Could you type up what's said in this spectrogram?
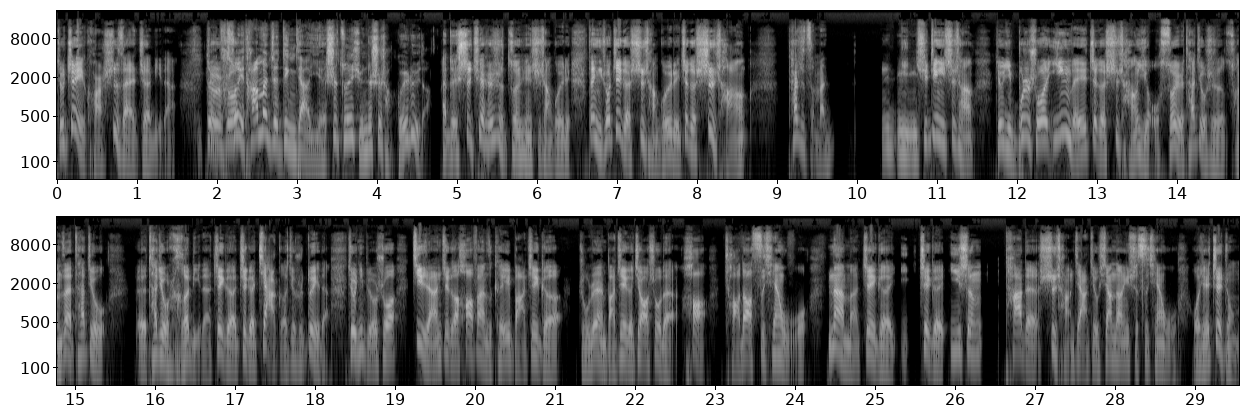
就这一块是在这里的，就是说，所以他们这定价也是遵循着市场规律的。啊，对，是确实是遵循市场规律。但你说这个市场规律，这个市场它是怎么？你你你去定义市场，就你不是说因为这个市场有，所以它就是存在，它就呃它就是合理的，这个这个价格就是对的。就是你比如说，既然这个号贩子可以把这个主任把这个教授的号炒到四千五，那么这个医这个医生他的市场价就相当于是四千五。我觉得这种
